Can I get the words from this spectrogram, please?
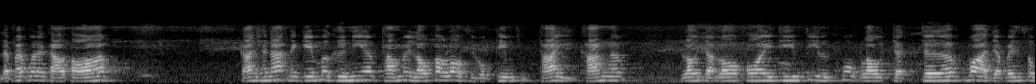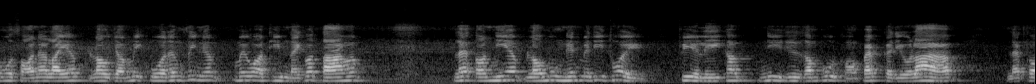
และแป๊บก็ได้กล่าวต่อครับ การชนะในเกมเมื่อคืนนี้ครับทำให้เราเข้ารอบ 16 ทีมสุดท้ายอีกครั้งครับ เราจะรอคอยทีมที่พวกเราจะเจอครับว่าจะเป็นสโมสรอะไรครับ เราจะไม่กลัวทั้งสิ้นครับไม่ว่าทีมไหนก็ตามครับ และตอนนี้ครับเรามุ่งเน้นไปที่ถ้วยฟรีลีครับ นี่คือคำพูดของเป๊ปกาเดียล่าครับ และก็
